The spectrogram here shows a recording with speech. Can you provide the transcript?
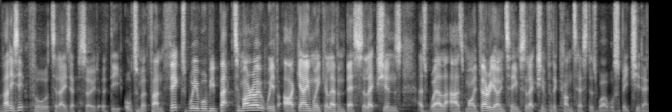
That is it for today's episode of the Ultimate Fan Fix. We will be back tomorrow with our Game Week 11 best selections, as well as my very own team selection for the contest as well. We'll speak to you then.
